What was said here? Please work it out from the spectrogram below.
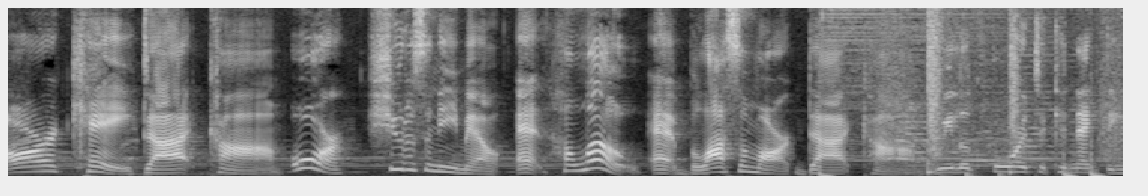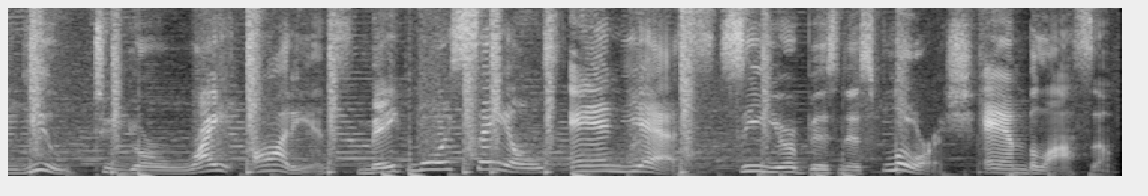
R K.com. Or shoot us an email at hello at blossommark.com. We look forward to connecting you to your right audience, make more sales, and yes, see your business flourish and blossom.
